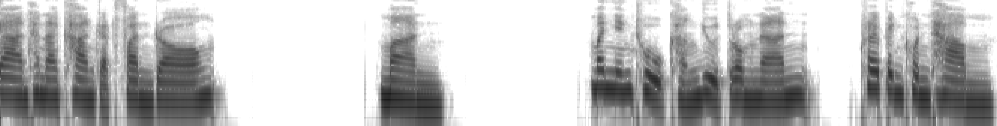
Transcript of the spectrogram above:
การธนาคารกัดฟันร้อง มัน มันยังถูกขังอยู่ตรงนั้น ใครเป็นคนทำ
